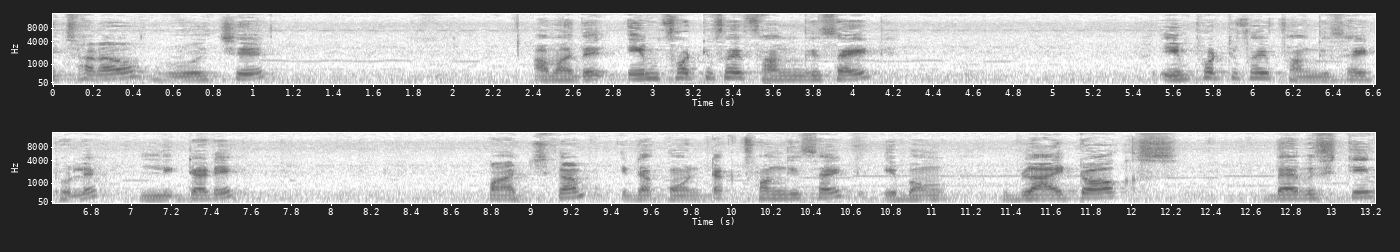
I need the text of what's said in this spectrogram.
এছাড়াও রয়েছে আমাদের M forty five fungicide. M forty five fungicide হলে লিটারে পাঁচ গ্রাম। এটা কন্ট্যাক্ট ফাঙ্গিসাইড এবং ব্লাইটক্স, ব্যাবিস্টিন,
